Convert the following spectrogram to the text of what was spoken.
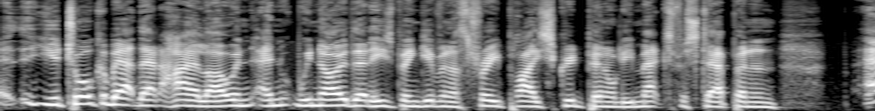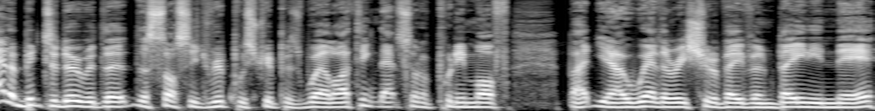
Uh, You talk about that halo, and, and we know that he's been given a three-place grid penalty, Max Verstappen, and had a bit to do with the, the sausage ripple strip as well. I think that sort of put him off. But you know whether he should have even been in there.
